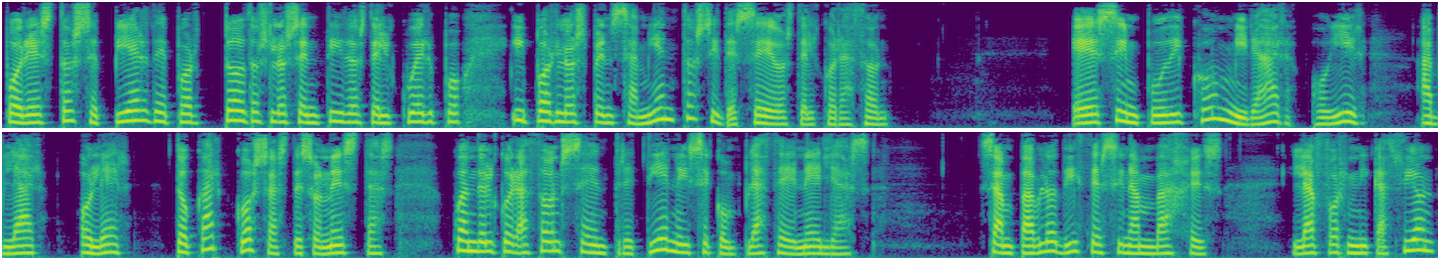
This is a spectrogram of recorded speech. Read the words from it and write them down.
Por esto se pierde por todos los sentidos del cuerpo y por los pensamientos y deseos del corazón. Es impúdico mirar, oír, hablar, oler, tocar cosas deshonestas, cuando el corazón se entretiene y se complace en ellas. San Pablo dice sin ambajes, la fornicación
